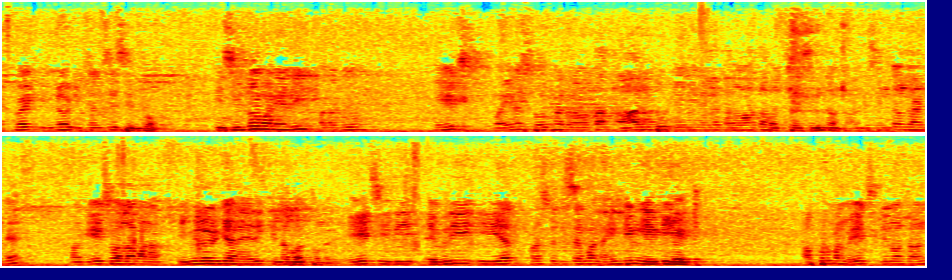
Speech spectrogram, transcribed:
acquired immunodeficiency syndrome ఈ సిండ్రోమ్ అనేది మనకు ఎయిడ్స్ వైరస్ సోకిన తర్వాత ఆరు టు ఏడు నెలల తర్వాత వచ్చే సింటమ్స్. అంటే సింటమ్స్ అంటే మనకి ఎయిడ్స్ వల్ల మన ఇమ్యూనిటీ అనేది కింద పడుతున్నది. ఎయిడ్స్ ఇది every year first December nineteen eighty eight అప్పుడు మనం ఎయిడ్స్ దినోత్సవం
